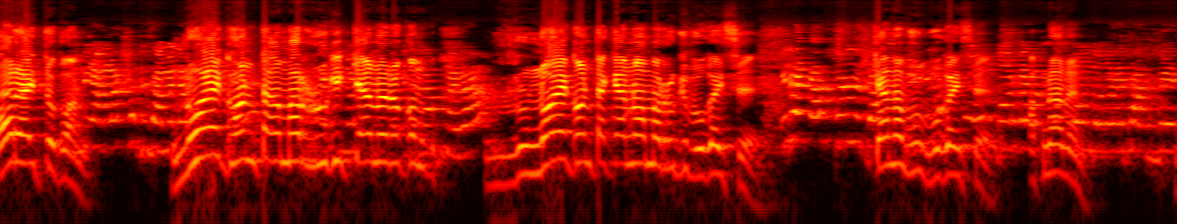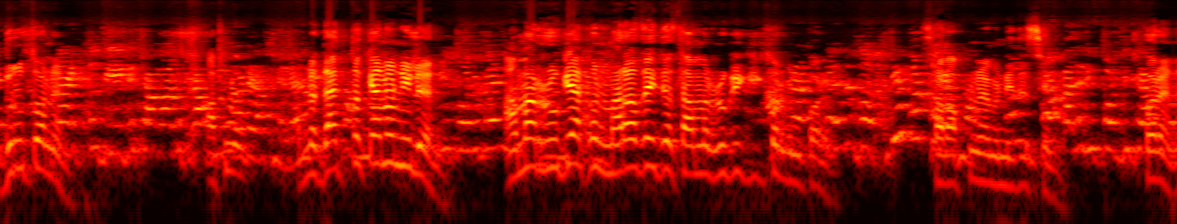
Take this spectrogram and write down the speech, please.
আর আইতে কন। নয় ঘণ্টা আমার রুগী কেন এরকম নয় ঘণ্টা কেন আমার রুগী ভোগাইছে? কেন ভোগাইছে? আপনি আনেন। দ্রুত আনেন। আপনি আপনার দায়িত্ব কেন নিলেন? আমার রুগী এখন মারা যাইতেছে আমার রুগী কি করবেন করেন স্যার আপনার আমি নিতেছি। করেন।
